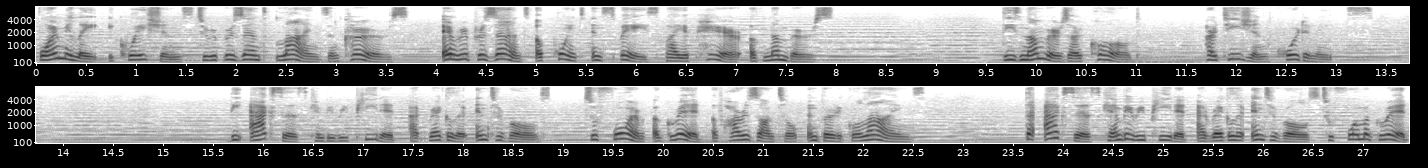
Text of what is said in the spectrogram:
formulate equations to represent lines and curves, and represent a point in space by a pair of numbers. These numbers are called Cartesian coordinates. The axis can be repeated at regular intervals to form a grid of horizontal and vertical lines. The axis can be repeated at regular intervals to form a grid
